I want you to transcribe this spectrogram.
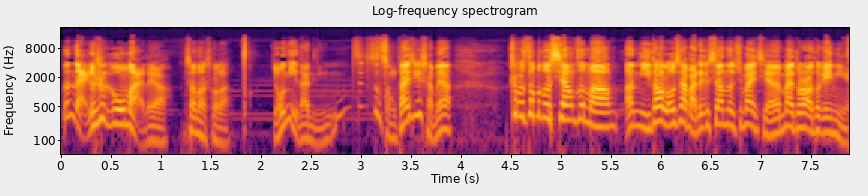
那哪个是给我买的呀？强嫂说了，有你的，你这这总担心什么呀？这不这么多箱子吗？啊，你到楼下把这个箱子去卖钱，卖多少都给你。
